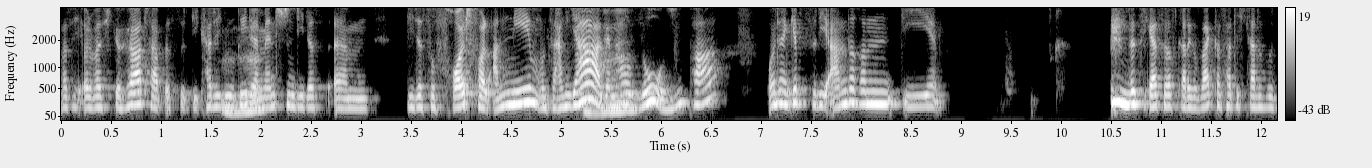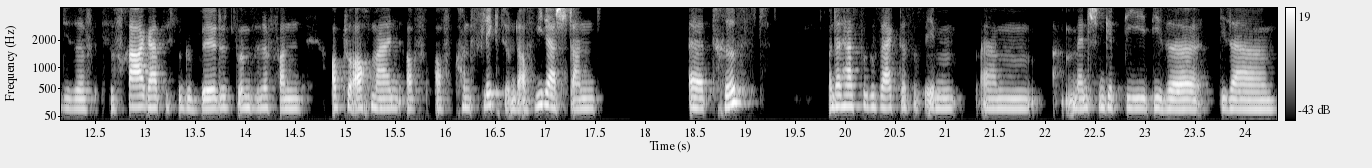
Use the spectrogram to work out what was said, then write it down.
was ich, oder was ich gehört habe, ist so die Kategorie mhm. der Menschen, die das, ähm, die das so freudvoll annehmen und sagen, ja, mhm. genau so, super. Und dann gibt es so die anderen, die, witzig, als du das gerade gesagt hast, hatte ich gerade so diese, diese Frage, hat sich so gebildet, so im Sinne von, ob du auch mal auf, auf Konflikte und auf Widerstand äh, triffst. Und dann hast du gesagt, dass es eben ähm, Menschen gibt, die diese, dieser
